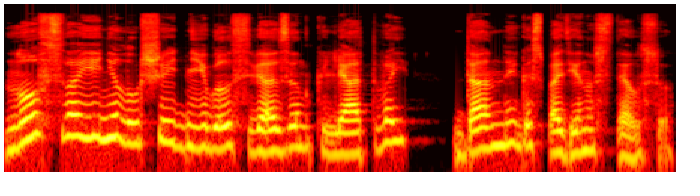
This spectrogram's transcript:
но в свои не лучшие дни был связан клятвой, данной господину Стелсу.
